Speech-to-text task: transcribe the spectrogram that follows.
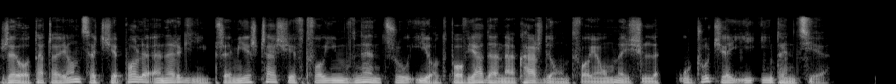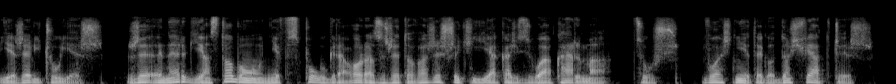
że otaczające Cię pole energii przemieszcza się w Twoim wnętrzu i odpowiada na każdą Twoją myśl, uczucie i intencje. Jeżeli czujesz, że energia z Tobą nie współgra oraz że towarzyszy Ci jakaś zła karma, cóż, właśnie tego doświadczysz.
